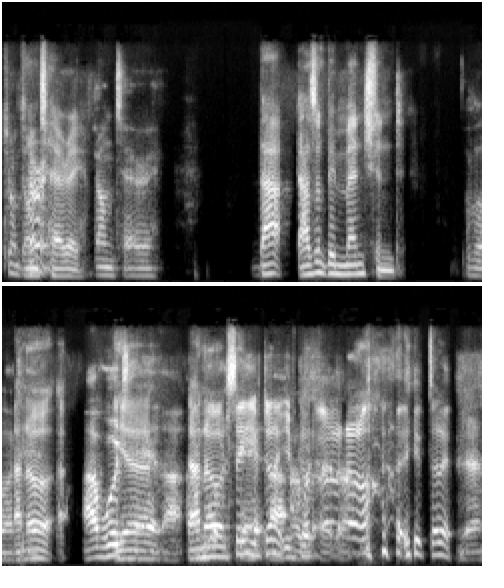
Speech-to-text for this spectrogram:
John Don Terry. Terry. John Terry. That hasn't been mentioned. Oh, I'd know. I would yeah, hate that. I know. See, you've done that. it. You've I gone. Oh no, you've done it. Yeah,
